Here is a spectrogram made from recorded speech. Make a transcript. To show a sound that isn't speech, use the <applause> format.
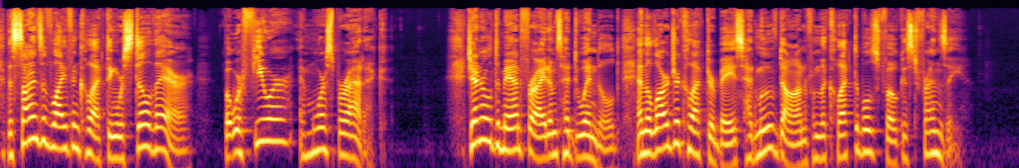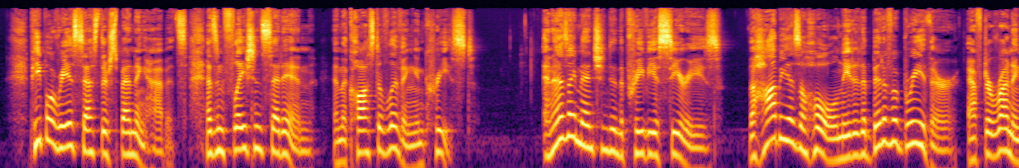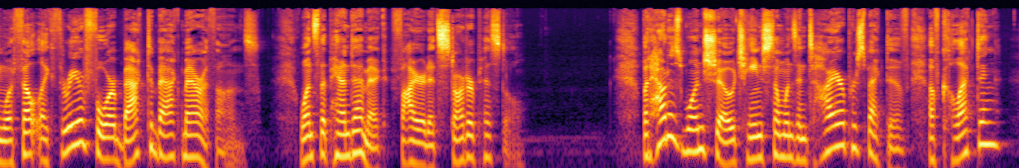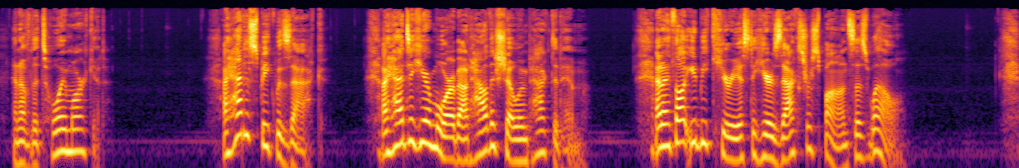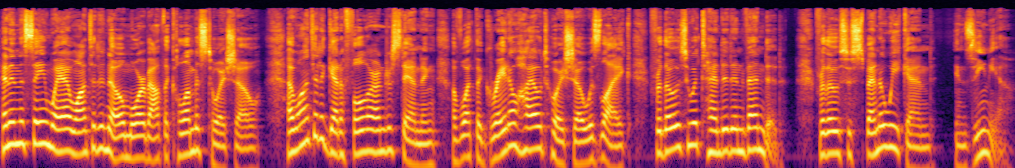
the signs of life in collecting were still there, but were fewer and more sporadic. General demand for items had dwindled, and the larger collector base had moved on from the collectibles focused frenzy. People reassessed their spending habits as inflation set in and the cost of living increased. And as I mentioned in the previous series, the hobby as a whole needed a bit of a breather after running what felt like three or four back to back marathons, once the pandemic fired its starter pistol. But how does one show change someone's entire perspective of collecting and of the toy market? I had to speak with Zach. I had to hear more about how the show impacted him. And I thought you'd be curious to hear Zach's response as well. And in the same way I wanted to know more about the Columbus Toy Show, I wanted to get a fuller understanding of what the Great Ohio Toy Show was like for those who attended and vended, for those who spent a weekend in Xenia.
